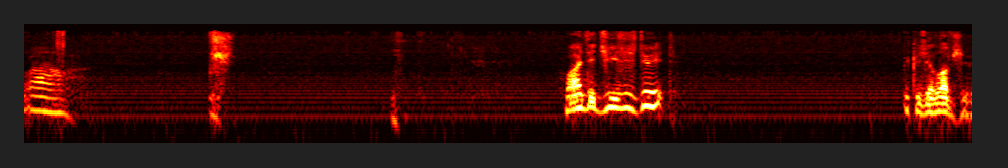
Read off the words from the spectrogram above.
Wow. Why did Jesus do it? Because He loves you.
